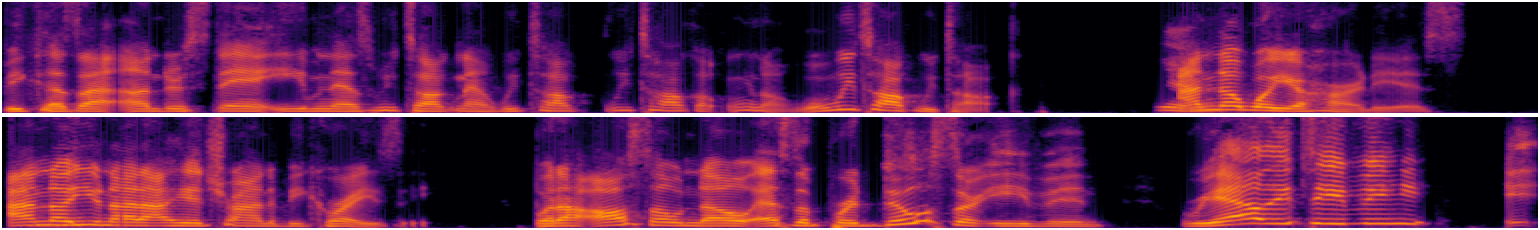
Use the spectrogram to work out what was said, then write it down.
because I understand even as we talk now, we talk, we talk, you know, when we talk, we talk. Yeah. I know where your heart is. I know Mhm. you're not out here trying to be crazy, but I also know as a producer, even reality TV, it,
